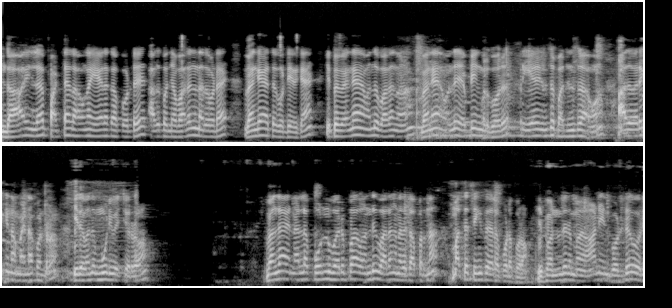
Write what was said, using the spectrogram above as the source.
இந்த ஆயில்ல பட்டை லவங்கம் ஏலக்காய் போட்டு அது கொஞ்சம் வதங்கினதோட வெங்காயத்தை கொட்டியிருக்கேன். இப்போ வெங்காயம் வந்து வதங்கணும். வெங்காயம் வந்து எப்படி உங்களுக்கு ஒரு ஒரு ஏழு நிமிஷம் பத்து நிமிஷம் ஆகும். அது வரைக்கும் நம்ம என்ன பண்றோம்? இதை வந்து மூடி வச்சிடுறோம். வெங்காயம் நல்லா பொண்ணு வறுப்பா வந்து வதங்கினதுக்கு அப்புறம் தான் மற்ற திங்ஸ் அதில் போட போறோம். இப்போ வந்து நம்ம ஆனியன் போட்டு ஒரு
